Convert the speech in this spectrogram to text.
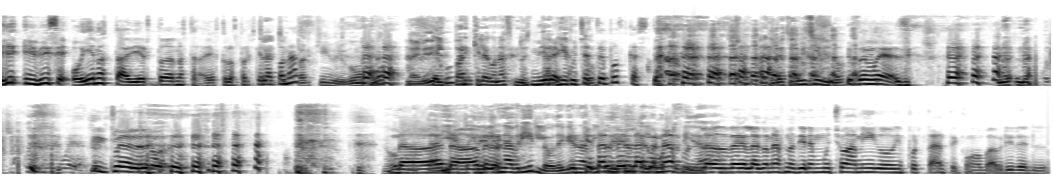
Y, y dice, oye, no está abierto, no están abiertos los parques de la Está en el CONAF. parque, pero ¿cómo? Nadie me dijo. El parque La Conaf no está Mira, abierto. escucha este podcast. Aquí lo están diciendo. Que se mueve. No, no cuando wea. claro. No, No, no, debieron pero- abrirlo, debieron es que abrirlo, tal vez la CONAF, la, la CONAF no tiene muchos amigos importantes como para abrir el,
